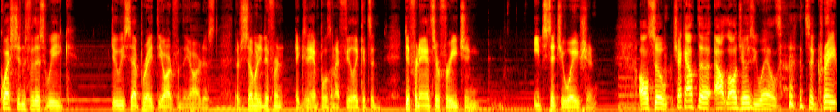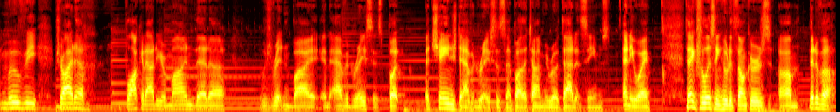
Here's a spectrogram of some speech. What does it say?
Questions for this week. Do we separate the art from the artist? There's so many different examples, and I feel like it's a different answer for each and each situation. Also, check out the Outlaw Josey Wales. it's a great movie. Try to block it out of your mind that uh, it was written by an avid racist, but a changed avid racist that by the time he wrote that it seems. Anyway thanks for listening Hoota Thunkers. Um bit of a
